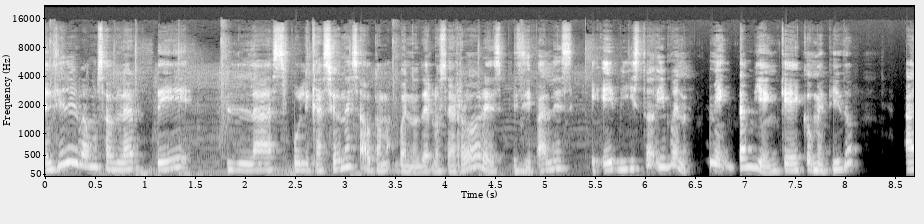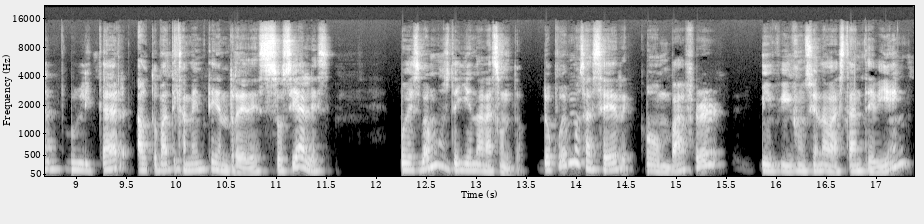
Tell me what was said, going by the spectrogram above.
El día de hoy vamos a hablar de las publicaciones automáticas, bueno, de los errores principales que he visto y bueno, también, que he cometido al publicar automáticamente en redes sociales. Pues vamos de lleno al asunto. Lo podemos hacer con Buffer y, funciona bastante bien.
